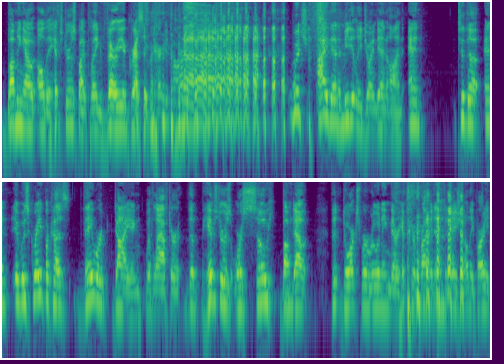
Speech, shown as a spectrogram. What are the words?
bumming out all the hipsters by playing very aggressive air guitar, which I then immediately joined in on. And to the and it was great because they were dying with laughter. The hipsters were so bummed out that dorks were ruining their hipster private invitation only party.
